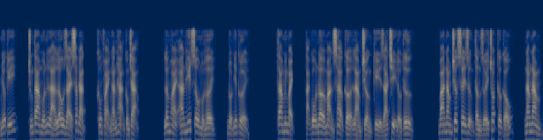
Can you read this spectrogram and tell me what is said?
Nhớ kỹ, chúng ta muốn là lâu dài sắp đặt, không phải ngắn hạn công trạng. Lâm hoài an hít sâu một hơi, đột nhiên cười. Ta minh bạch, tại cô nơ mạn xà cờ làm trường kỳ giá trị đầu tư ba năm trước xây dựng tầng dưới chót cơ cấu, năm năm,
